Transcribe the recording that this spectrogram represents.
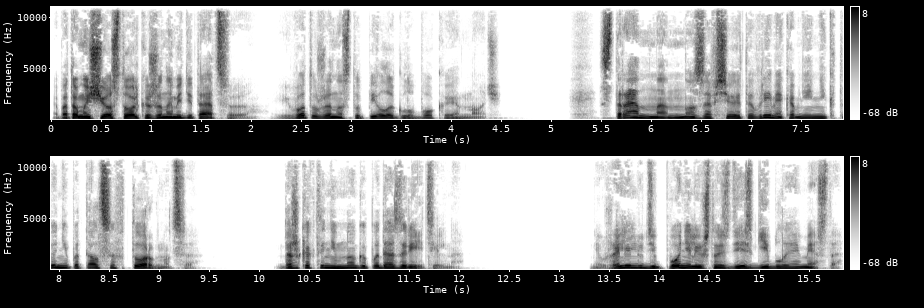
а потом еще столько же на медитацию, и вот уже наступила глубокая ночь. Странно, но за все это время ко мне никто не пытался вторгнуться. Даже как-то немного подозрительно. Неужели люди поняли, что здесь гиблое место?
